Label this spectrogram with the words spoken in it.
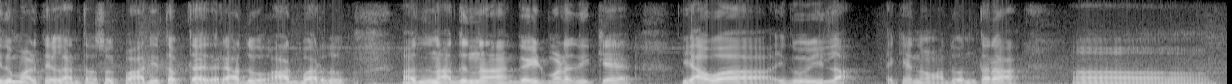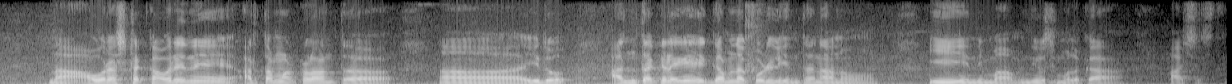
ಇದು ಮಾಡ್ತಾಯಿಲ್ಲ ಅಂತ ಸ್ವಲ್ಪ ಹಾದಿ ತಪ್ತಾ ಇದ್ದಾರೆ. ಅದು ಆಗಬಾರ್ದು. ಅದನ್ನು ಅದನ್ನು ಗೈಡ್ ಮಾಡೋದಕ್ಕೆ ಯಾವ ಇದು ಇಲ್ಲ. ಯಾಕೆನೋ ಅದು ಒಂಥರ ನಾ ಅವರಷ್ಟಕ್ಕೆ ಅವರೇ ಅರ್ಥ ಮಾಡ್ಕೊಳ್ಳೋ ಅಂತ ಇದು. ಅಂಥ ಕಡೆಗೆ ಗಮನ ಕೊಡಲಿ ಅಂತ ನಾನು ಈ ನಿಮ್ಮ ನ್ಯೂಸ್ ಮೂಲಕ ಆಶಿಸ್ತೀನಿ.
